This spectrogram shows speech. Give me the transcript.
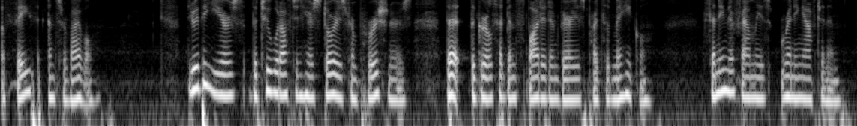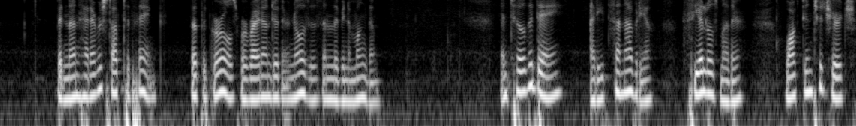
of faith and survival. Through the years, the two would often hear stories from parishioners that the girls had been spotted in various parts of Mexico, sending their families running after them. But none had ever stopped to think that the girls were right under their noses and living among them. Until the day Arit Sanabria, Cielo's mother, walked into church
